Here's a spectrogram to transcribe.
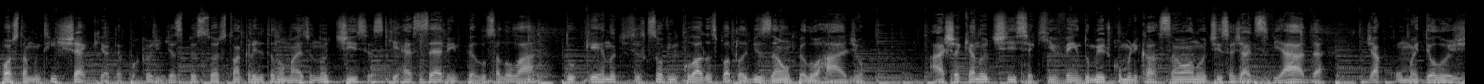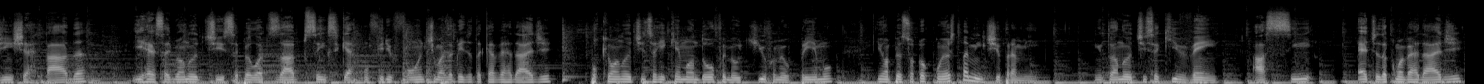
posta muito em xeque, até porque hoje em dia as pessoas estão acreditando mais em notícias que recebem pelo celular do que notícias que são vinculadas pela televisão, pelo rádio. Acha que a notícia que vem do meio de comunicação é uma notícia já desviada, já com uma ideologia enxertada, e recebe uma notícia pelo WhatsApp sem sequer conferir fonte, mas acredita que é verdade, porque uma notícia que quem mandou foi meu tio, foi meu primo, e uma pessoa que eu conheço vai mentir pra mim. Então a notícia que vem assim é tida como verdade,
